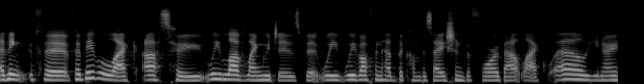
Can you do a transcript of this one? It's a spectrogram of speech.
I think for, for people like us who we love languages, but we, we've often had the conversation before about like, well, you know,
